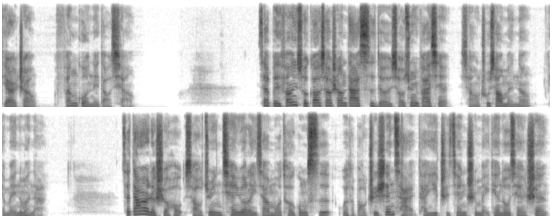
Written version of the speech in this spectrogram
第二章，翻过那道墙。在北方一所高校上大四的小俊发现，想要出校门呢，也没那么难。在大二的时候，小俊签约了一家模特公司。为了保持身材，他一直坚持每天都健身。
